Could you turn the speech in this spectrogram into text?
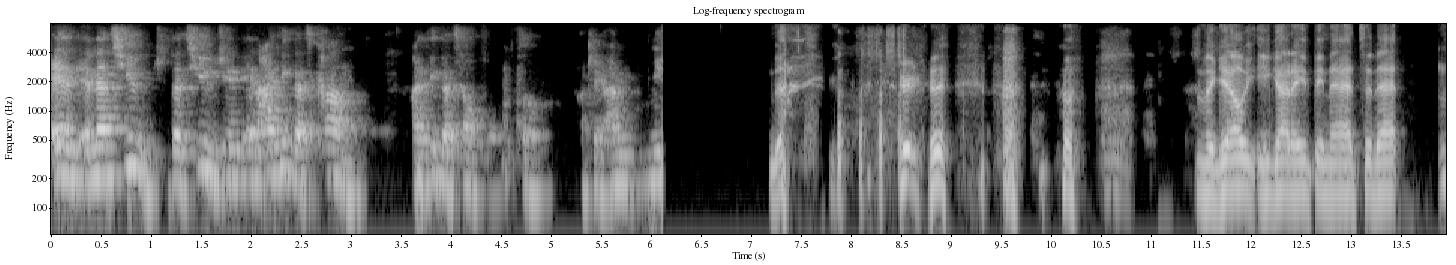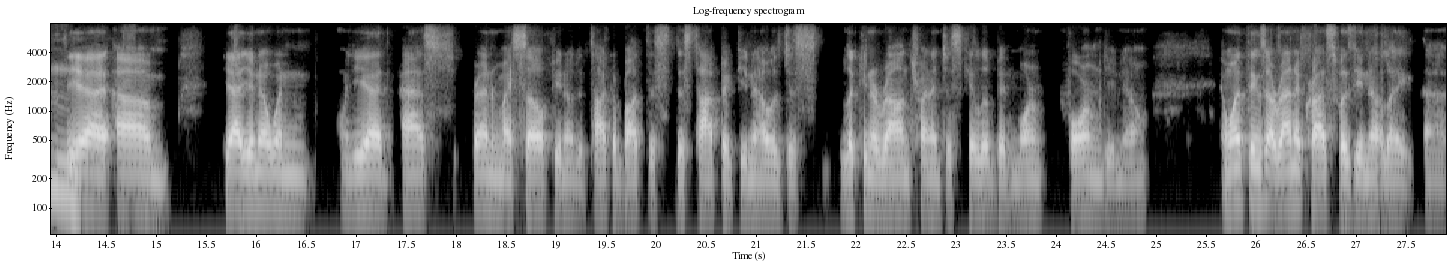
And and that's huge. That's huge. And, and I think that's kind. I think that's helpful. So okay, I'm Miguel, you got anything to add to that? yeah. Um, Yeah, you know when when you had asked Brandon myself, you know, to talk about this this topic, you know, I was just looking around trying to just get a little bit more informed, you know. And one of the things I ran across was, you know, like uh,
